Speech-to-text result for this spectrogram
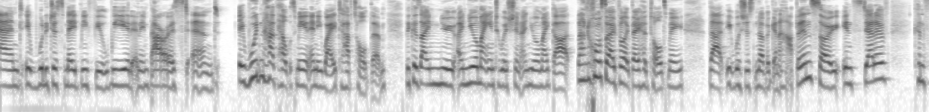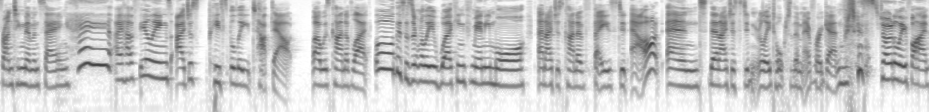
And it would have just made me feel weird and embarrassed and it wouldn't have helped me in any way to have told them because I knew I knew my intuition, I knew my gut, and also I feel like they had told me that it was just never going to happen. So instead of confronting them and saying, "Hey, I have feelings," I just peacefully tapped out. I was kind of like, oh, this isn't really working for me anymore. And I just kind of phased it out. And then I just didn't really talk to them ever again, which is totally fine.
